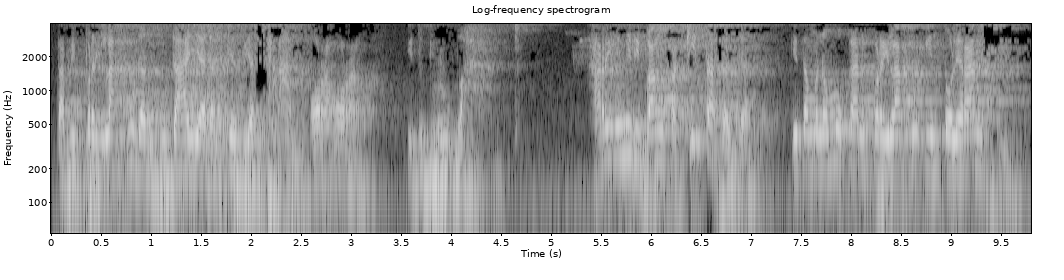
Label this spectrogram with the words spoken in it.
Tapi perilaku dan budaya dan kebiasaan orang-orang itu berubah. Hari ini di bangsa kita saja kita menemukan perilaku intoleransi.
